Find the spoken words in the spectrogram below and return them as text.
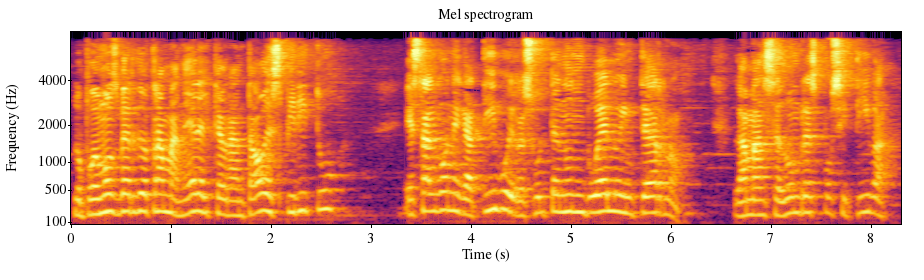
Lo podemos ver de otra manera. El quebrantado de espíritu es algo negativo y resulta en un duelo interno. La mansedumbre es positiva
